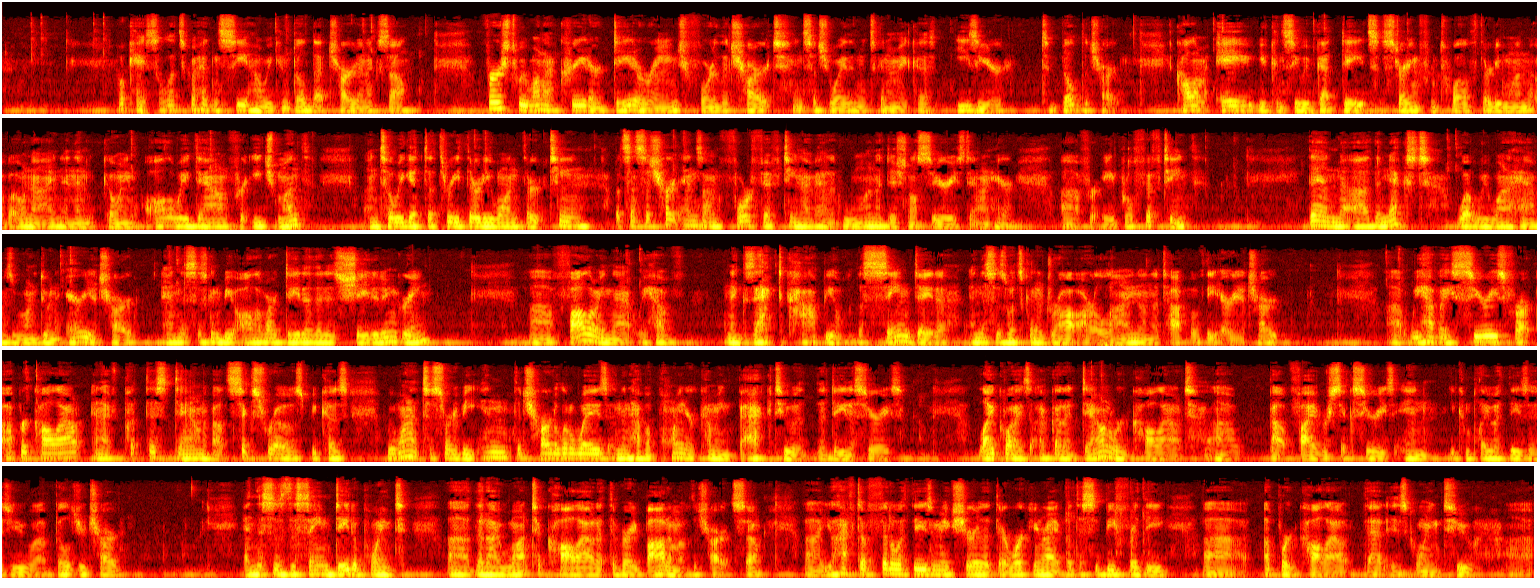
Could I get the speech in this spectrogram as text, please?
Okay, so let's go ahead and see how we can build that chart in Excel. First, we want to create our data range for the chart in such a way that it's going to make it easier to build the chart. Column A, you can see we've got dates starting from 1231 of 09 and then going all the way down for each month until we get to 331.13. But since the chart ends on 415, I've added one additional series down here uh, for April 15th. Then uh, the next what we want to have is we want to do an area chart and this is going to be all of our data that is shaded in green. Uh, following that we have an exact copy of the same data, and this is what's going to draw our line on the top of the area chart. Uh, we have a series for our upper callout, and I've put this down about six rows because we want it to sort of be in the chart a little ways and then have a pointer coming back to a, the data series. Likewise, I've got a downward callout uh, about five or six series in. You can play with these as you uh, build your chart. And this is the same data point uh, that I want to call out at the very bottom of the chart. So uh, you'll have to fiddle with these and make sure that they're working right, but this would be for the uh, upward call out that is going to uh,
